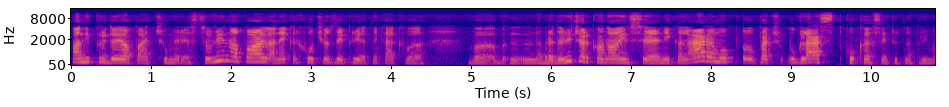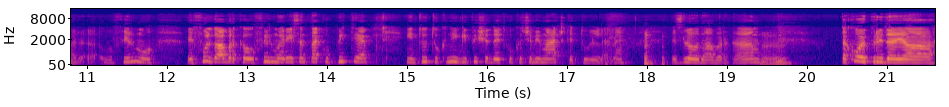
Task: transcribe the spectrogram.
oni pridejo pač v Merjascovino, a ne ker hočejo zdaj prijeti nekako v v, na Bradavičarko no, in se nekaj laramo, pač v glas, kot se je tudi naprimer, v filmu. Je ful dobro, ker v filmu je resen tako upitje in tudi v knjigi piše, da je tako, kot če bi mačke tulile. Zelo dobro. Um, mm -hmm. Takoj pridejo uh,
